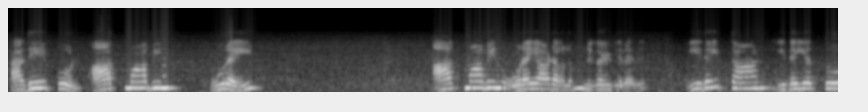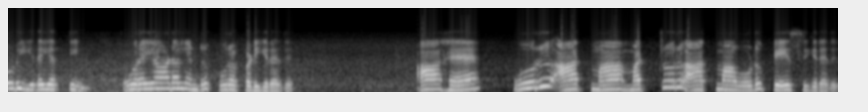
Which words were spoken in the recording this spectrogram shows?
அதேபோல் ஆத்மாவின் உரை ஆத்மாவின் உரையாடலும் நிகழ்கிறது. இதைத்தான் இதயத்தோடு இதயத்தின் உரையாடல் என்று கூறப்படுகிறது. ஆக ஒரு ஆத்மா மற்றொரு ஆத்மாவோடு பேசுகிறது.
